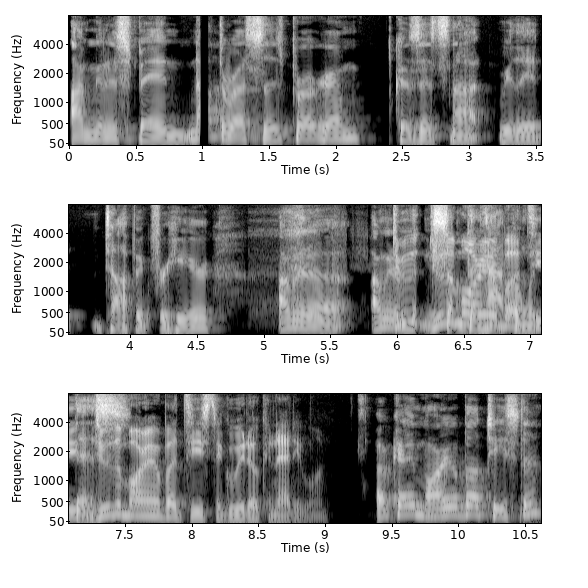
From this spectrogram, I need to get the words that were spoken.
I'm gonna spend not the rest of this program because it's not really a topic for here. I'm gonna I'm gonna Do, do the Mario happen with Bautista, this. do the Mario Bautista Guido Canetti one. Okay, Mario Bautista.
